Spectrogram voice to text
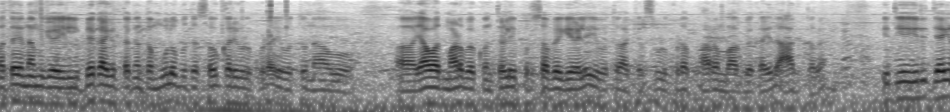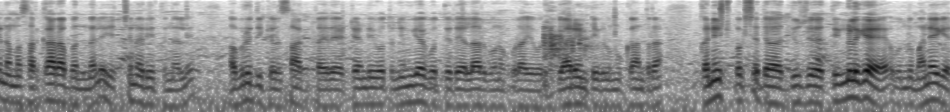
ಮತ್ತು ನಮಗೆ ಇಲ್ಲಿ ಬೇಕಾಗಿರ್ತಕ್ಕಂಥ ಮೂಲಭೂತ ಸೌಕರ್ಯಗಳು ಕೂಡ ಇವತ್ತು ನಾವು ಯಾವ್ದು ಮಾಡಬೇಕು ಅಂತೇಳಿ ಪುರಸಭೆಗೆ ಹೇಳಿ ಇವತ್ತು ಆ ಕೆಲಸಗಳು ಕೂಡ ಪ್ರಾರಂಭ ಆಗಬೇಕಾಗಿದೆ, ಆಗ್ತವೆ. ಇದು ಈ ರೀತಿಯಾಗಿ ನಮ್ಮ ಸರ್ಕಾರ ಬಂದ ಮೇಲೆ ಹೆಚ್ಚಿನ ರೀತಿಯಲ್ಲಿ ಅಭಿವೃದ್ಧಿ ಕೆಲಸ ಆಗ್ತಾ ಇದೆ. ಟೆಂಡ್ ಇವತ್ತು ನಿಮಗೆ ಗೊತ್ತಿದೆ ಎಲ್ಲರಿಗೂ ಕೂಡ ಇವತ್ತು ಗ್ಯಾರಂಟಿಗಳ ಮುಖಾಂತರ ಕನಿಷ್ಠ ಪಕ್ಷ ದಿವಸ, ತಿಂಗಳಿಗೆ ಒಂದು ಮನೆಗೆ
